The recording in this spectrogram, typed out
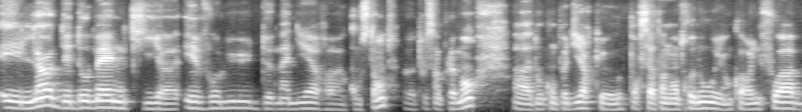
est l'un des domaines qui euh, évolue de manière euh, constante, euh, tout simplement. Donc on peut dire que pour certains d'entre nous, et encore une fois,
